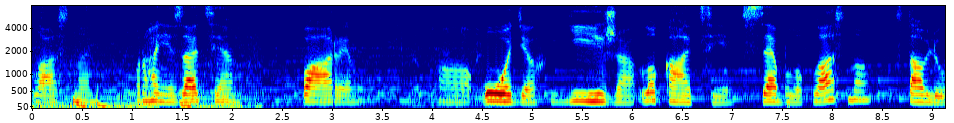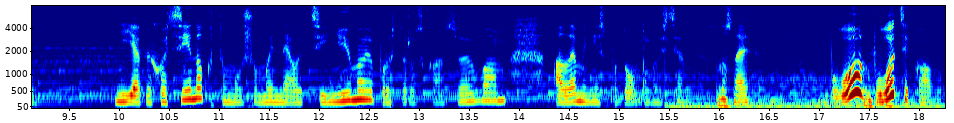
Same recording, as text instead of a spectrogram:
класно. Організація, пари, одяг, їжа, локації все було класно. Ставлю ніяких оцінок, тому що ми не оцінюємо, я просто розказую вам. Але мені сподобалося. Ну, знаєте, було, було цікаво,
